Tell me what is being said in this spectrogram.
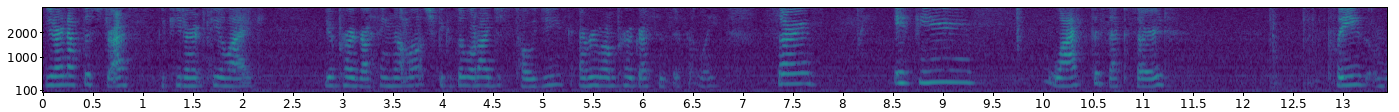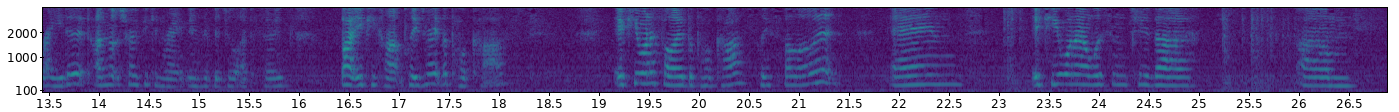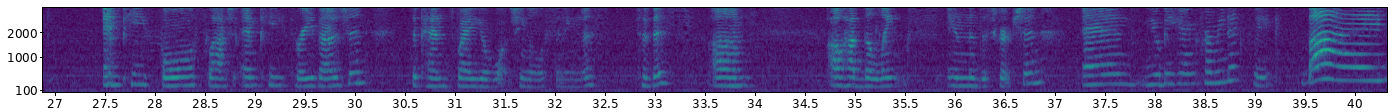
you don't have to stress if you don't feel like you're progressing that much because of what I just told you. Everyone progresses differently. So, if you like this episode, please rate it. I'm not sure if you can rate individual episodes, but if you can't, please rate the podcast. If you want to follow the podcast, please follow it. And if you want to listen to the um, MP4 slash MP3 version, depends where you're watching or listening this to this. Um, I'll have the links in the description, and you'll be hearing from me next week. Bye!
